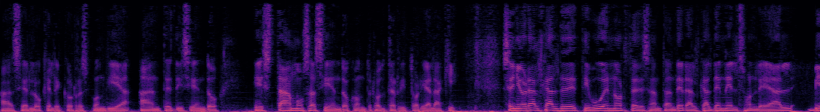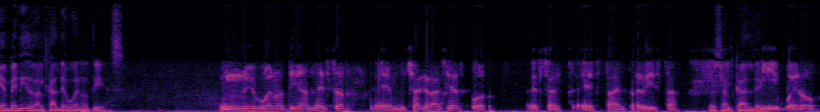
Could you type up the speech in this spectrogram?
a hacer lo que le correspondía antes diciendo estamos haciendo control territorial aquí. Señor alcalde de Tibú, en norte de Santander, alcalde Nelson Leal, bienvenido, alcalde, buenos días. Muy buenos días, Néstor. Eh, muchas gracias por esta, entrevista. Pues, alcalde. Y bueno,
